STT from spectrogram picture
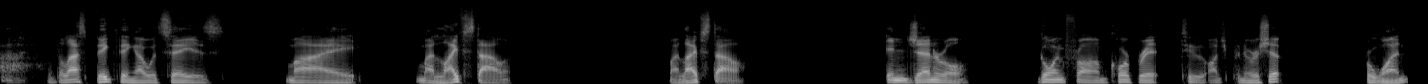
ah, the last big thing I would say is my my lifestyle. My lifestyle in general, going from corporate to entrepreneurship, for one.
